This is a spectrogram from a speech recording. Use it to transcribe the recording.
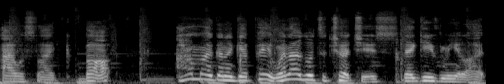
I was like, but how am I to get paid? When I go to churches, they give me like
